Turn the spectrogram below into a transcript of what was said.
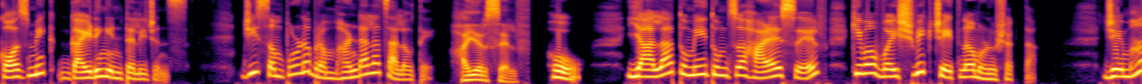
कॉस्मिक गाइडिंग इंटेलिजन्स जी संपूर्ण ब्रह्मांडाला चालवते. Higher self. हो. याला तुम्ही तुमचं हायर सेल्फ किंवा वैश्विक चेतना म्हणू शकता. जेव्हा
